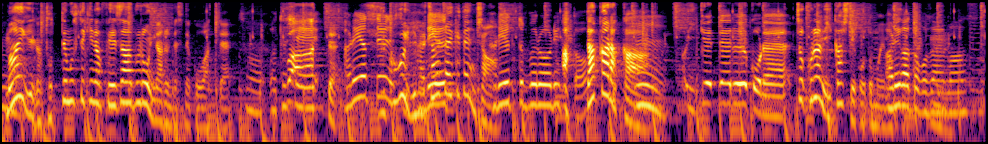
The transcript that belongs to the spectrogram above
うん。眉毛がとっても素敵なフェザーブローになるんですねこうやって。そう私わーって。あれやってるすすごいめハちゃめちゃいけてんじゃん。ハリウッドブローリフあトだからか、うん。いけてるこれ。ちょこれはね生かしていこうと思います。ありがとうございます、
